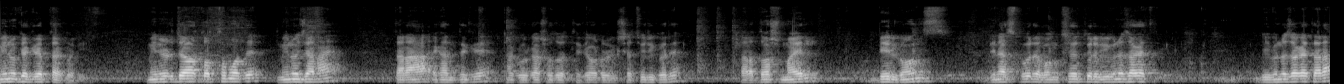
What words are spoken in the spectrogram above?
মিনুকে গ্রেপ্তার করি। মিনুর দেওয়া তথ্য মতে, মিনু জানায়, তারা এখান থেকে ঠাকুরগাঁ সদর থেকে অটোরিক্সা চুরি করে, তারা দশ মাইল বীরগঞ্জ দিনাজপুর এবং সৈয়দপুরের বিভিন্ন জায়গায় বিভিন্ন জায়গায় তারা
